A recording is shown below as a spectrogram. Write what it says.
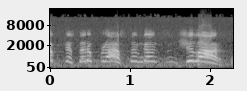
upp, det står upp.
